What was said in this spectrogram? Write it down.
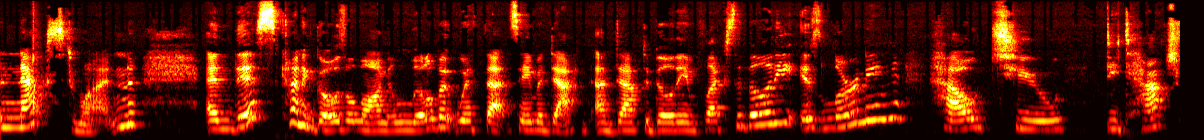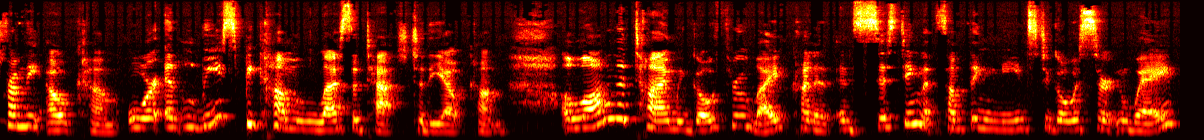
next one, and this kind of goes along a little bit with that same adapt- adaptability and flexibility, is learning how to detach from the outcome or at least become less attached to the outcome. A lot of the time we go through life kind of insisting that something needs to go a certain way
